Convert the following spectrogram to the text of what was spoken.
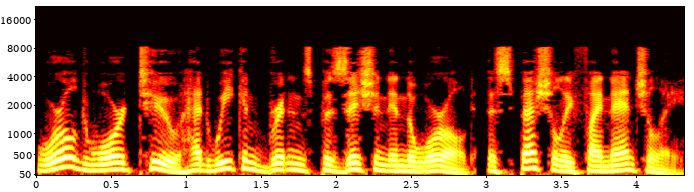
World War II had weakened Britain's position in the world, especially financially.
